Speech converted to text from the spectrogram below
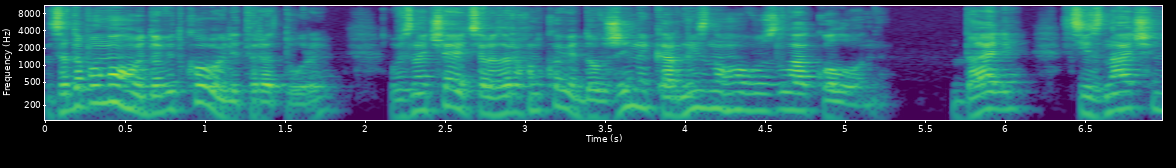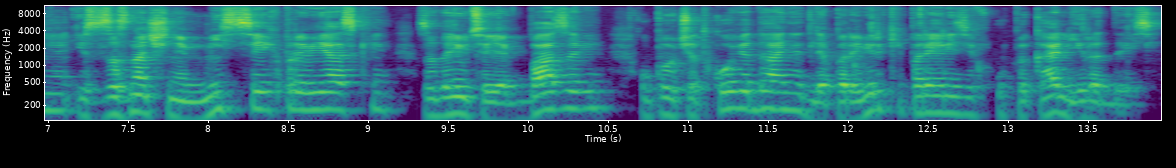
За допомогою довідкової літератури визначаються розрахункові довжини карнизного вузла колони. Далі ці значення із зазначенням місця їх прив'язки задаються як базові у початкові дані для перевірки перерізів УПК Ліра 10.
